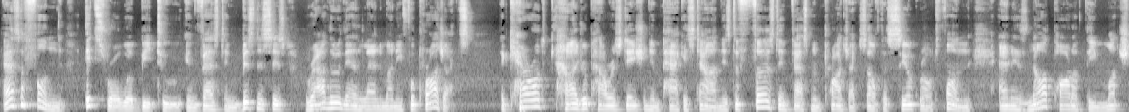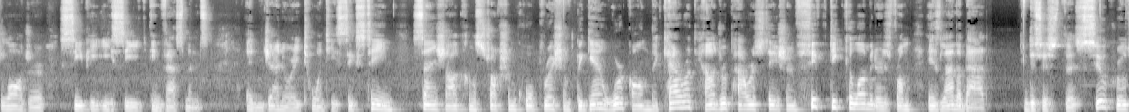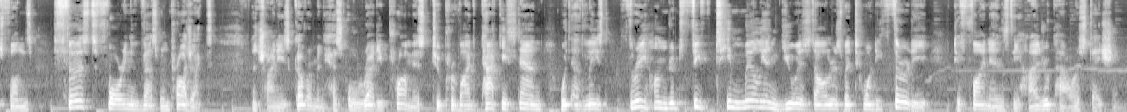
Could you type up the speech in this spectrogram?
As a fund, its role will be to invest in businesses rather than lend money for projects. The Karot hydropower station in Pakistan is the first investment project of the Silk Road Fund and is not part of the much larger CPEC investments. In January 2016, Sanxia Construction Corporation began work on the Karot hydropower station 50 kilometers from Islamabad. This is the Silk Road Fund's first foreign investment project. The Chinese government has already promised to provide Pakistan with at least 350 million US dollars by 2030 to finance the hydropower station.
